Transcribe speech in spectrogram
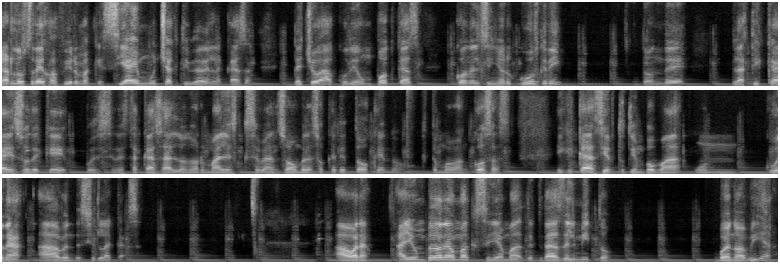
Carlos Trejo afirma que sí hay mucha actividad en la casa. De hecho, acudió a un podcast con el señor Gusgri, donde platica eso de que, pues en esta casa lo normal es que se vean sombras o que te toquen o que te muevan cosas y que cada cierto tiempo va un cura a bendecir la casa. Ahora, hay un programa que se llama Detrás del Mito. Bueno, había.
